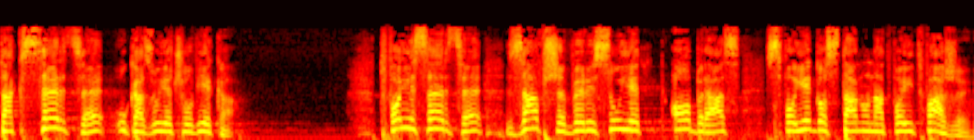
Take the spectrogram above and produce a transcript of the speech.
tak serce ukazuje człowieka. Twoje serce zawsze wyrysuje obraz swojego stanu na Twojej twarzy.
